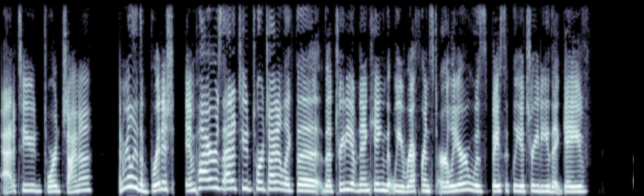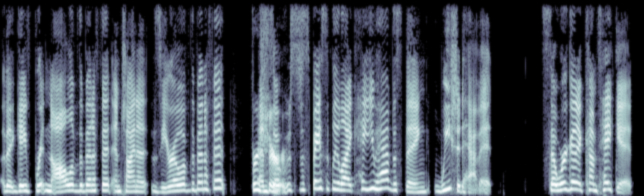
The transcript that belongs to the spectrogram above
attitude toward China and really the British Empire's attitude toward China, like the the Treaty of Nanking that we referenced earlier, was basically a treaty that gave that gave Britain all of the benefit and China zero of the benefit. For and sure. So it was just basically like, hey, you have this thing, we should have it. So we're gonna come take it.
